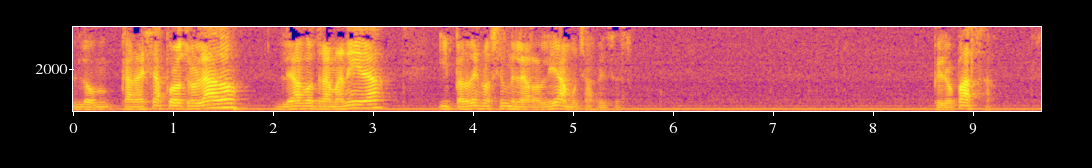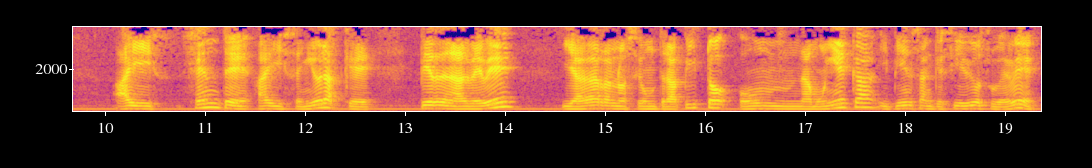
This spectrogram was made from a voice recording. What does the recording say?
Lo canalizas por otro lado, le das de otra manera y perdés noción de la realidad muchas veces. Pero pasa. Hay gente, hay señoras que pierden al bebé y agarran, no sé, un trapito o una muñeca y piensan que sí vio su bebé.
